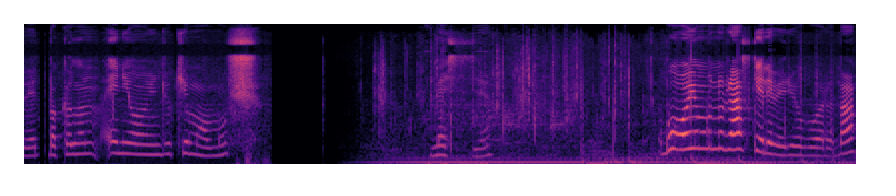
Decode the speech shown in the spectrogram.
Evet bakalım en iyi oyuncu kim olmuş? Messi. Bu oyun bunu rastgele veriyor bu arada.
